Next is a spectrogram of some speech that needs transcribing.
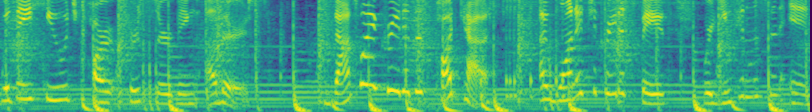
with a huge heart for serving others. That's why I created this podcast. I wanted to create a space where you can listen in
